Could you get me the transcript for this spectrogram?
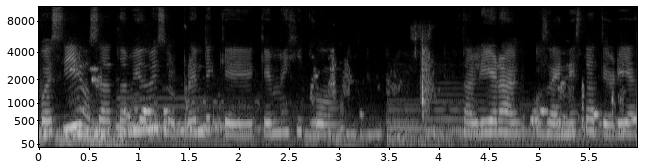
pues sí, o sea, también me sorprende que, que México saliera, o sea, en esta teoría.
